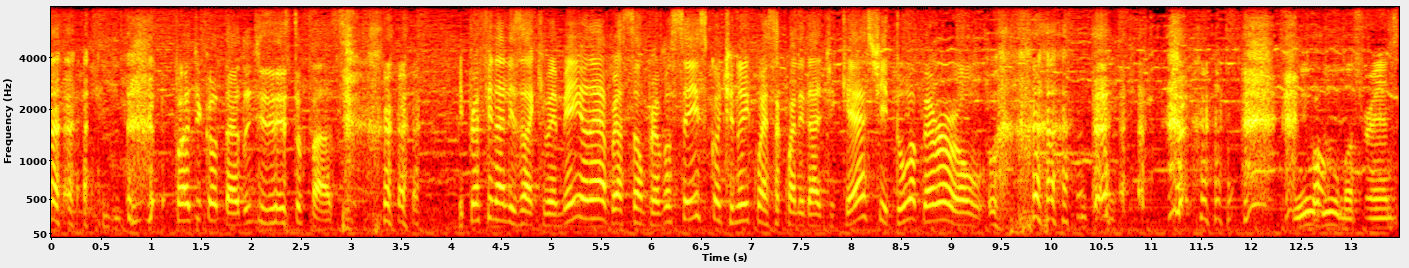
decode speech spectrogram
Pode contar, eu não desisto fácil. E para finalizar aqui o e-mail, né? Abração para vocês. Continue com essa qualidade de cast e do a barrel roll. You do, my friend.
